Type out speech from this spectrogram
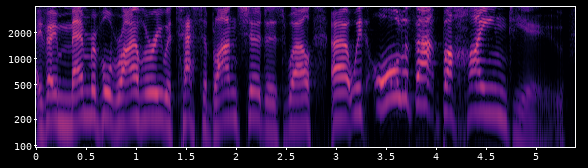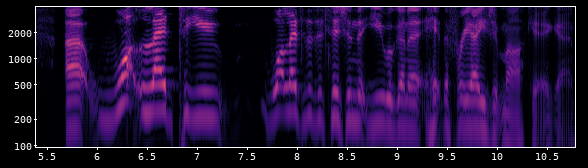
a very memorable rivalry with Tessa Blanchard as well. Uh, with all of that behind you, uh, what led to you? What led to the decision that you were going to hit the free agent market again?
